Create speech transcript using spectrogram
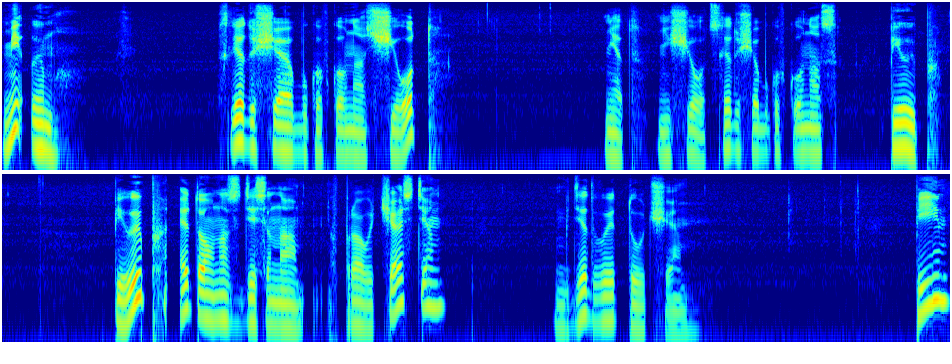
Ми-ым. Следующая буковка у нас счет. Нет, не счет. Следующая буковка у нас пип. Пип это у нас здесь она в правой части, где двоеточие. Пи.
